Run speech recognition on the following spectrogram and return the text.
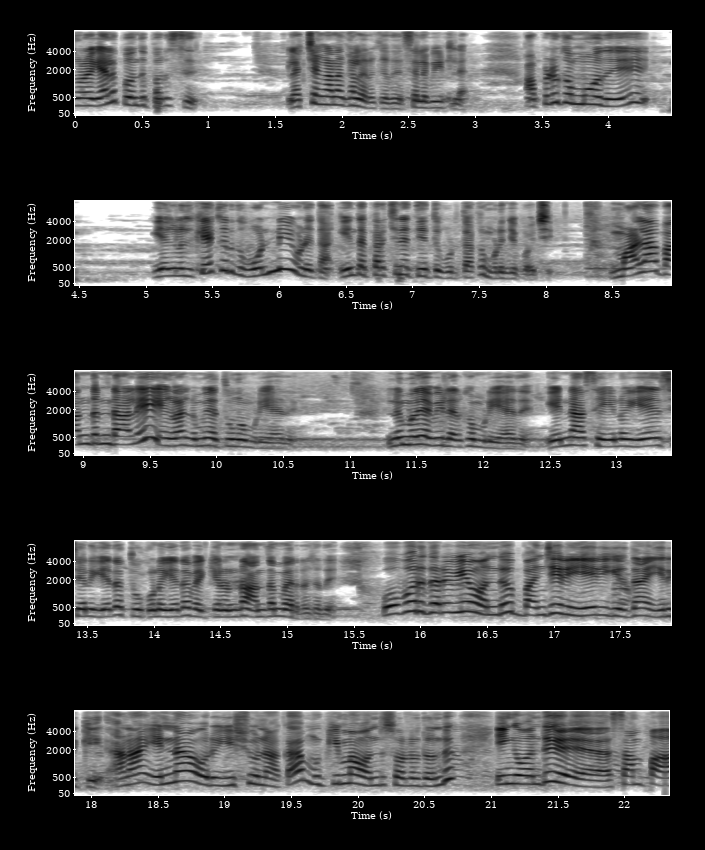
எங்களோட இழப்பு வந்து பெருசு. லட்சக்கணக்கில் இருக்குது சில வீட்டில் அப்படி இருக்கும்போது எங்களுக்கு கேட்குறது ஒன்றே ஒன்று தான் இந்த பிரச்சனை தீர்த்து கொடுத்தாக்க முடிஞ்சு போச்சு. மழை வந்துட்டாலே எங்களால் நிம்மதியாக தூங்க முடியாது. நிம்மதியாக வீட்டில் இருக்க முடியாது. என்ன செய்யணும் ஏது செய்யணும் எதை தூக்கணும் எதை வைக்கணும்னு அந்த மாதிரி இருக்குது. ஒவ்வொரு தடவையும் வந்து பஞ்சரி ஏறிக்கிட்டு தான் இருக்குது ஆனால் என்ன ஒரு இஷ்யூனாக்கா முக்கியமாக வந்து சொல்கிறது வந்து இங்கே வந்து சம்பா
